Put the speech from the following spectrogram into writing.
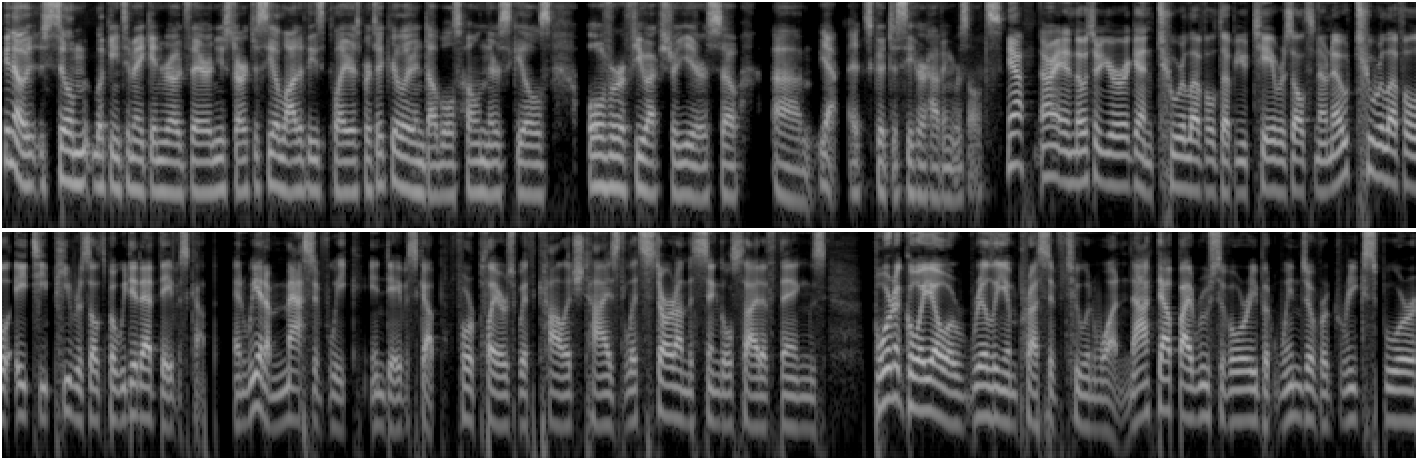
you know, still looking to make inroads there. And you start to see a lot of these players, particularly in doubles, hone their skills over a few extra years. So um, yeah, it's good to see her having results. Yeah. All right. And those are your, again, tour level WTA results. Now, no tour level ATP results, but we did have Davis Cup. And we had a massive week in Davis Cup for players with college ties. Let's start on the single side of things. Borna Gojo, a really impressive two and one, knocked out by Ruusuvuori, but wins over Griekspoor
